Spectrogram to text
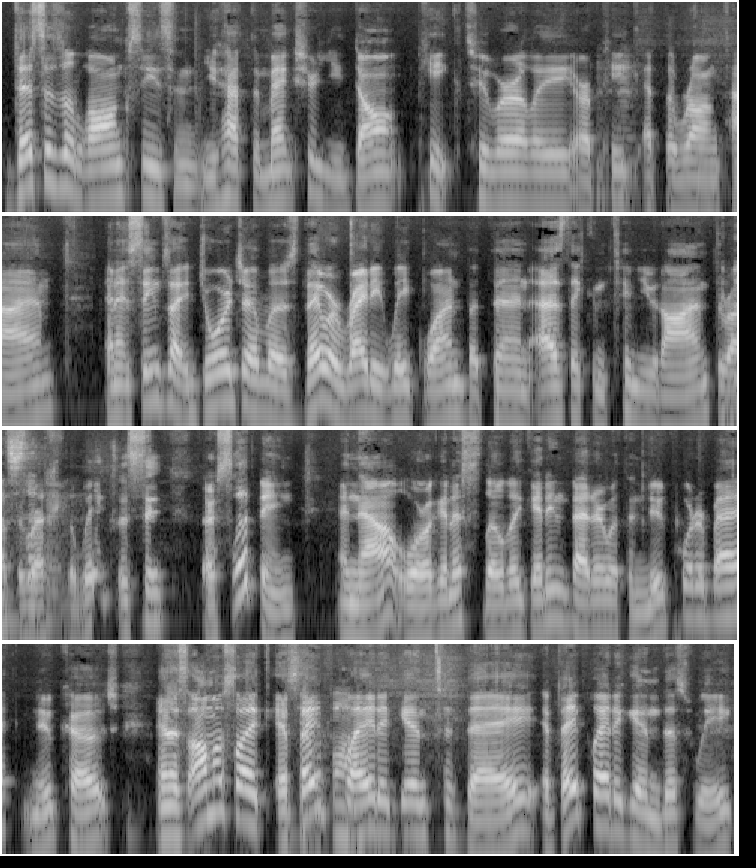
this is a long season. You have to make sure you don't peak too early or peak mm-hmm. at the wrong time. And it seems like Georgia was they were ready week one, but then as they continued on throughout the rest of the weeks, they're slipping. And now Oregon is slowly getting better with a new quarterback, new coach, and it's almost like if they fun. played again today, if they played again this week,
